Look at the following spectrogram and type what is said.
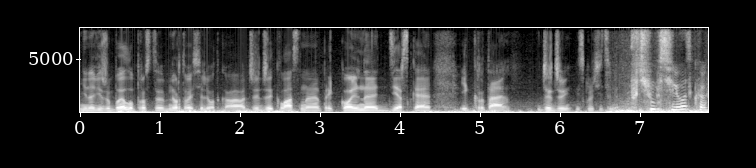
Ненавижу Беллу, просто мертвая селедка. А Джиджи классная, прикольная, дерзкая и крутая. Джиджи исключительно. Почему селедка?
